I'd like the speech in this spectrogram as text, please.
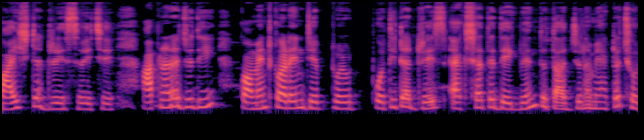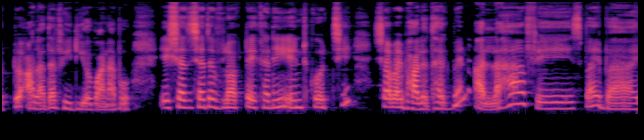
বাইশটা ড্রেস হয়েছে। আপনারা যদি কমেন্ট করেন যে প্রতিটা ড্রেস একসাথে দেখবেন, তো তার জন্য আমি একটা ছোট্ট আলাদা ভিডিও বানাবো। এর সাথে সাথে ব্লগটা এখানেই এন্ড করছি। সবাই ভালো থাকবেন। আল্লাহ হাফেজ। Bye bye.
